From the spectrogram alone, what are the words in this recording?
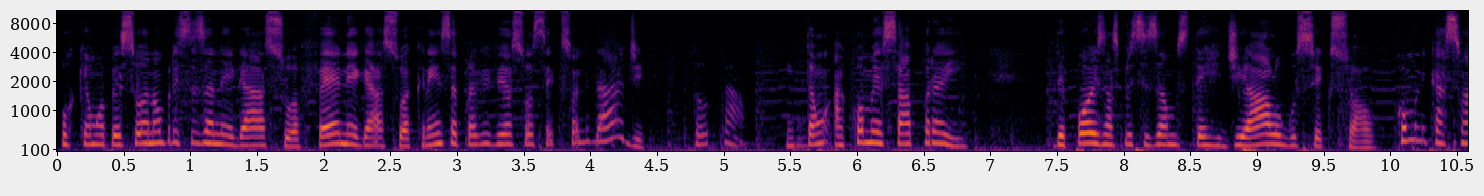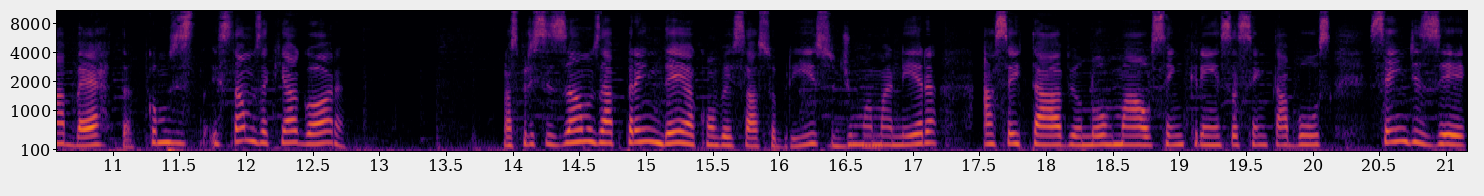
porque uma pessoa não precisa negar a sua fé, negar a sua crença para viver a sua sexualidade. Total. Então, a começar por aí. Depois, nós precisamos ter diálogo sexual, comunicação aberta, como es- estamos aqui agora. Nós precisamos aprender a conversar sobre isso de uma maneira aceitável, normal, sem crenças, sem tabus, sem dizer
